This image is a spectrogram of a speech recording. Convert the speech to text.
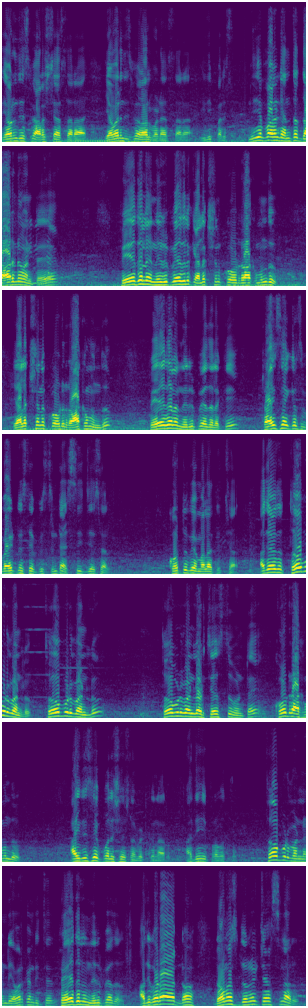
ఎవరిని తీసుకుపోయి అరెస్ట్ చేస్తారా? ఎవరిని తీసుకుపోయి వాళ్ళు పడేస్తారా? ఇది పరిస్థితి. నిజం చెప్పాలంటే ఎంత దారుణం అంటే పేదల నిరుపేదలకు ఎలక్షన్ కోడ్ రాకముందు ఎలక్షన్ కోడ్ రాకముందు పేదల నిరుపేదలకి ట్రైసైకిల్స్ బయట నుంచి తెప్పిస్తుంటే అసీజ్ చేశారు. కోర్టు మళ్ళా తెచ్చారు. అదేవిధంగా తోపుడు బండ్లు తోపుడు బండ్లు తోపుడు బండ్లు ఒకటి చేస్తూ ఉంటే కోడ్ రాకముందు అవి తీసుకుపోయి పోలీస్ స్టేషన్లో పెట్టుకున్నారు. అది ప్రభుత్వం. తోపుడు బండ్లు అండి ఎవరికంటే ఇచ్చేది? పేదలు నిరుపేదలు. అది కూడా డో డోనర్స్ డొనేట్ చేస్తున్నారు.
